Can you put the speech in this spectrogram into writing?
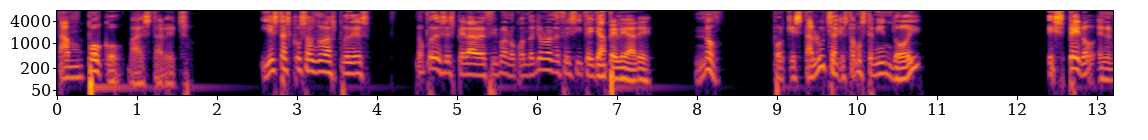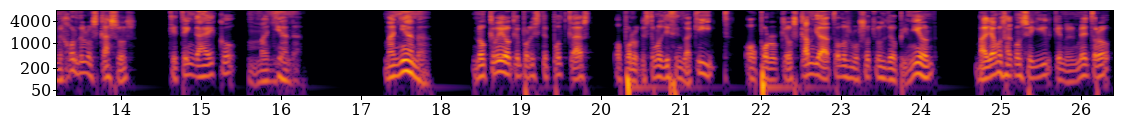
tampoco va a estar hecho. Y estas cosas no las puedes, no puedes esperar a decir, bueno, cuando yo lo necesite ya pelearé. No, porque esta lucha que estamos teniendo hoy, espero, en el mejor de los casos, que tenga eco mañana. Mañana. No creo que por este podcast o por lo que estamos diciendo aquí o por lo que os cambia a todos vosotros de opinión, vayamos a conseguir que en el metro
